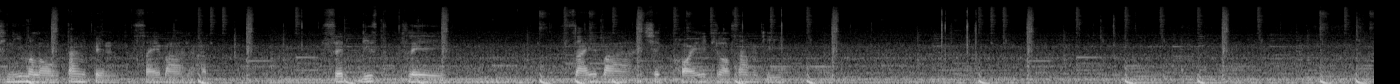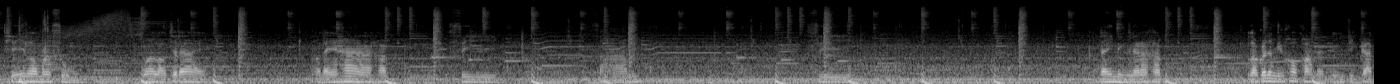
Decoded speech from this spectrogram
ทีนี้มาลองตั้งเป็นไซส์บาร์นะครับ set display ไซส์บาร์เช็คพอยต์ที่เราสร้างเมื่อกี้ทีนี้เรามาสุ่มว่าเราจะได้เราได้ 5 นะครับ 4 3 4 ได้หนึ่งแล้วนะครับ เราก็จะมีข้อความแบบนี้พิกัด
